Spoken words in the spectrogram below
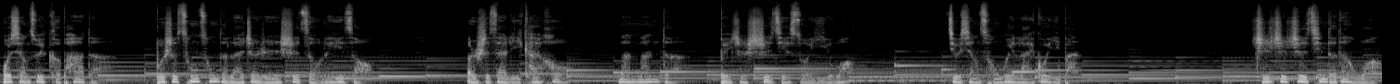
我想最可怕的，不是匆匆的来这人世走了一遭，而是在离开后，慢慢的被这世界所遗忘，就像从未来过一般。直至至亲的淡忘，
